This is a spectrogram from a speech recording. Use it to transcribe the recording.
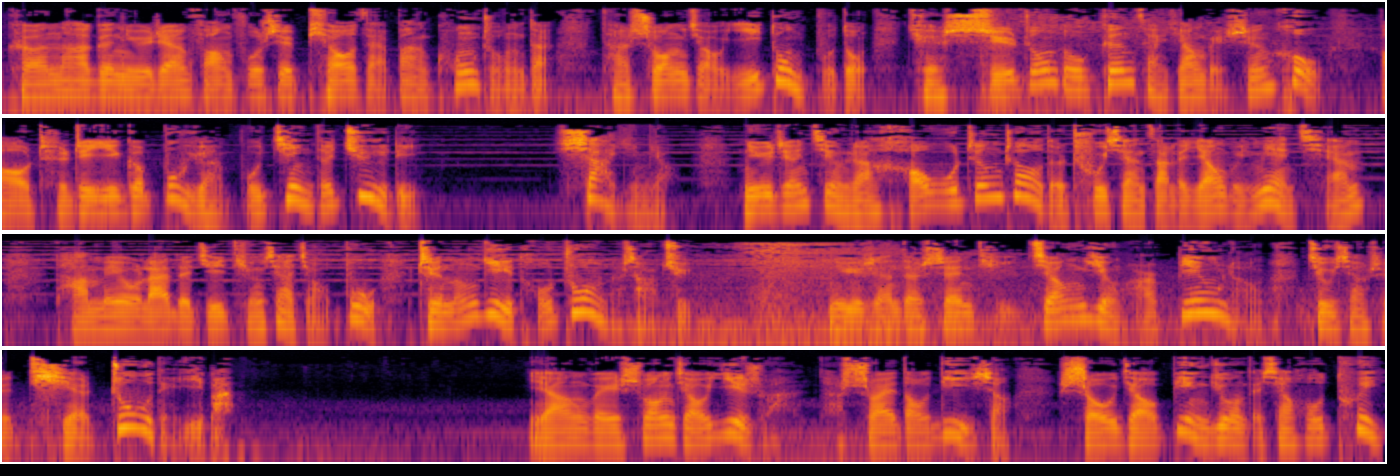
可那个女人仿佛是飘在半空中的，她双脚一动不动，却始终都跟在杨伟身后，保持着一个不远不近的距离。下一秒，女人竟然毫无征兆的出现在了杨伟面前，他没有来得及停下脚步，只能一头撞了上去。女人的身体僵硬而冰冷，就像是铁铸的一般。杨伟双脚一软，他摔到地上，手脚并用的向后退。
